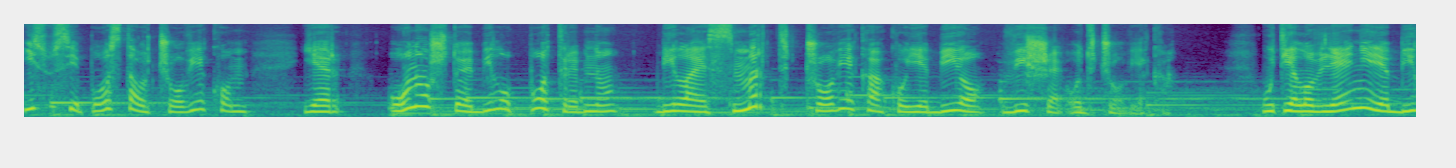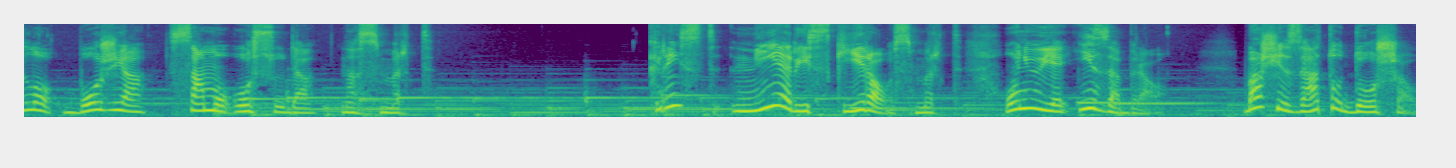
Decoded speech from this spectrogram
Isus je postao čovjekom jer ono što je bilo potrebno bila je smrt čovjeka koji je bio više od čovjeka. Utjelovljenje je bilo Božja samo osuda na smrt. Krist nije riskirao smrt, on ju je izabrao. Baš je zato došao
